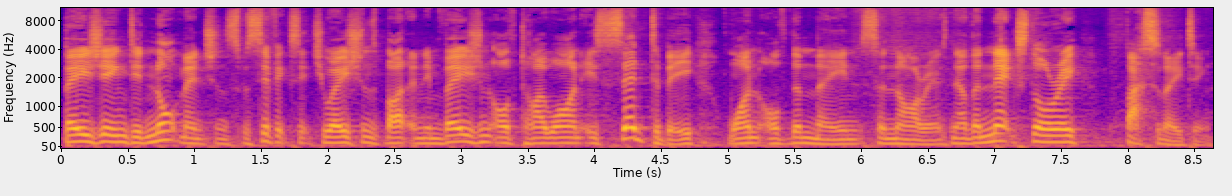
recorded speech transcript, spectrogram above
Beijing did not mention specific situations, but an invasion of Taiwan is said to be one of the main scenarios. Now, the next story fascinating.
